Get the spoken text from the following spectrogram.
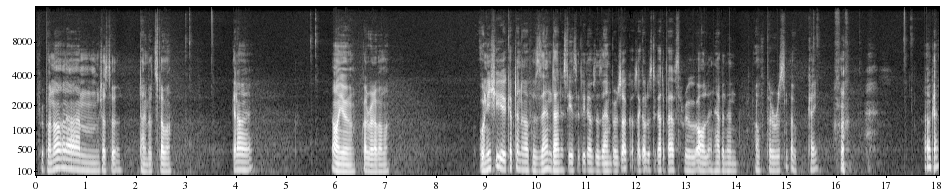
For banana, I'm just a tiny bit slower. Can I... Oh, you got rid of him. Onishi, a captain of the Zen dynasty, is the leader of the Zen Berserkers. I goal to cut a path through all inhabitants of Paris. Okay. okay.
